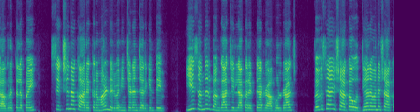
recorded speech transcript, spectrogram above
జాగ్రత్తలపై శిక్షణ కార్యక్రమాన్ని నిర్వహించడం జరిగింది. ఈ సందర్భంగా జిల్లా కలెక్టర్ రాహుల్ రాజ్ వ్యవసాయ శాఖ ఉద్యానవన శాఖ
